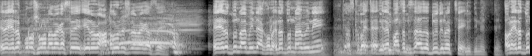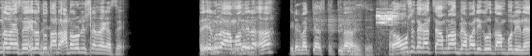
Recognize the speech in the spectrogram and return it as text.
এরা এরা পনেরো ষোলো নামে গেছে এরা আঠারো উনিশ নামে গেছে। এরা দু নামিনি এখন এরা দু নামিনি এরা বাচ্চা। দিচ্ছে দুই দিন হচ্ছে। দুই দিন হচ্ছে। আবার এরা দু নামে গেছে এরা দু আঠারো উনিশ নামে গেছে। এগুলো আমাদের হ্যাঁ? এটার বাচ্চা আজকে তো অবশ্যই দেখা যাচ্ছে আমরা ব্যাপারী গরুর দাম বলি না?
